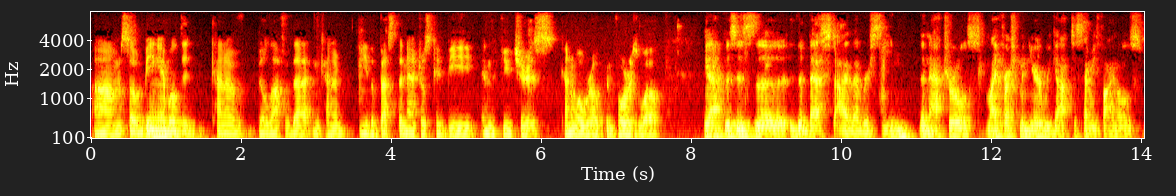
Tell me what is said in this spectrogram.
Um, so being able to kind of build off of that and kind of be the best the Naturals could be in the future is kind of what we're hoping for as well. Yeah, this is the the best I've ever seen the Naturals. My freshman year, we got to semifinals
